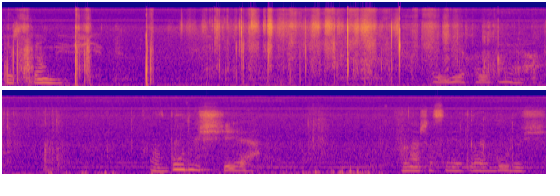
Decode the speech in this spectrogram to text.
Такой странный эффект. Приехали мы в будущее. Наше светлое будущее.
